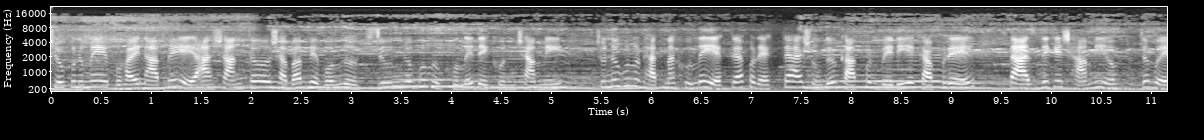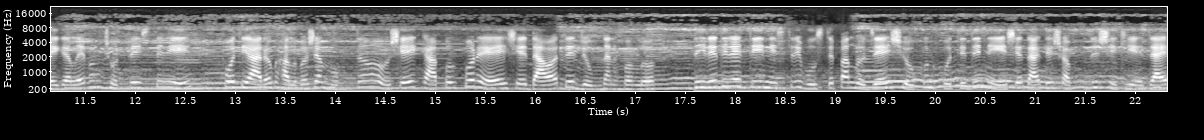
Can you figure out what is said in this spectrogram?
শকুন মেয়ে ভয় না পেয়ে আর শান্ত স্বভাবে বলল চূর্ণগুলো খুলে দেখুন স্বামী। চূর্ণগুলো ঢাকনা খুলে একটা পর একটা সুন্দর কাপড় বেরিয়ে কাপড়ের তাজ দেখে স্বামী অভিভূত হয়ে গেল এবং ছোট্ট স্ত্রীর প্রতি আরও ভালোবাসা মুগ্ধ সেই কাপড় পরে সে দাওয়াতে যোগদান করল। ধীরে ধীরে তিন স্ত্রী বুঝতে পারল যে শকুন প্রতিদিনই এসে তাকে সবকিছু শিখিয়ে যায়।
